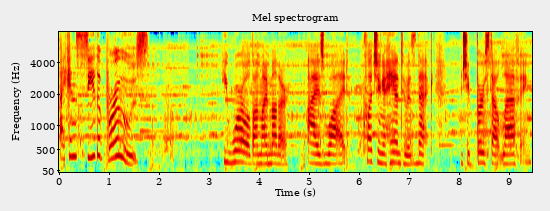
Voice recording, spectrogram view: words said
I can see the bruise. He whirled on my mother, eyes wide, clutching a hand to his neck, and she burst out laughing.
